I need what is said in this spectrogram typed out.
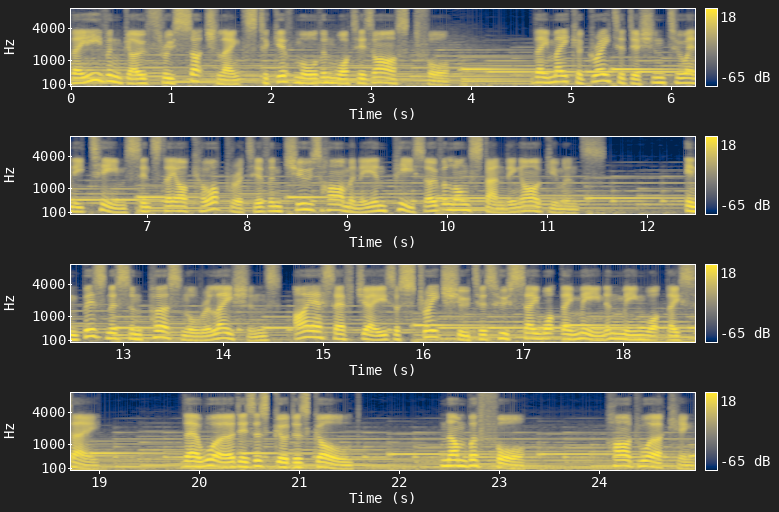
They even go through such lengths to give more than what is asked for. They make a great addition to any team since they are cooperative and choose harmony and peace over long-standing arguments. In business and personal relations, ISFJs are straight shooters who say what they mean and mean what they say. Their word is as good as gold. Number 4. Hardworking.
